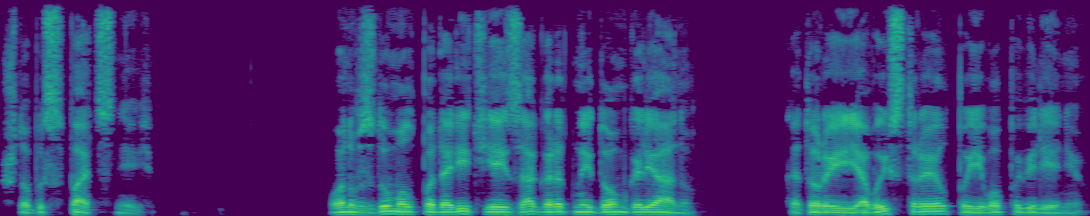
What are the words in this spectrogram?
чтобы спать с ней. Он вздумал подарить ей загородный дом Галиану, который я выстроил по его повелению.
